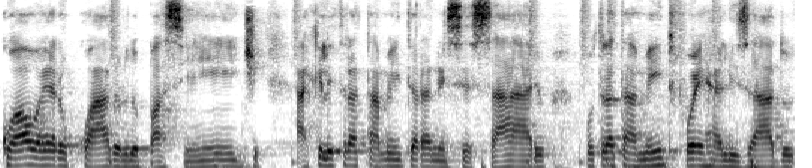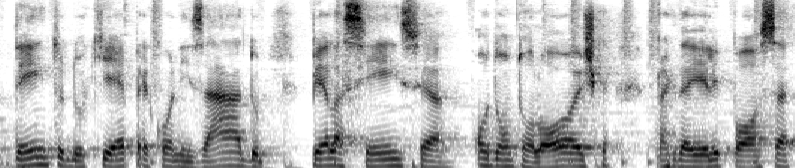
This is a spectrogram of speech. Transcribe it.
qual era o quadro do paciente, aquele tratamento era necessário, o tratamento foi realizado dentro do que é preconizado pela ciência odontológica, para que daí ele possa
